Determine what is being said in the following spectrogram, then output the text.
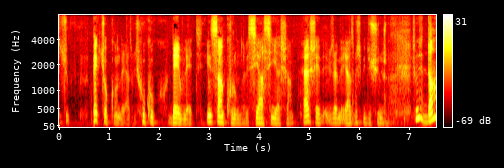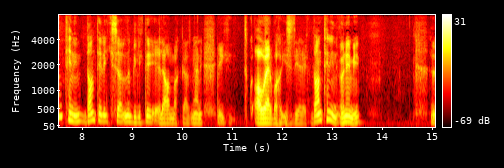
pek çok konuda yazmış. Hukuk, devlet, insan kurumları, siyasi yaşam her şeyde üzerinde yazmış bir düşünür. Şimdi Dante'nin Dante ile ikisi arasında birlikte ele almak lazım. Yani e, Auerbach'ı izleyerek. Dante'nin önemi e,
